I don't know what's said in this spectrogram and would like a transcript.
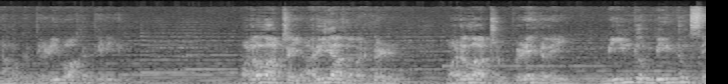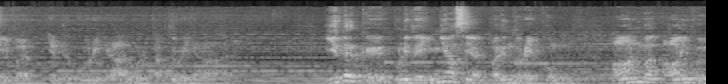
நமக்கு தெளிவாக தெரியும். வரலாற்றை அறியாதவர்கள் வரலாற்று பிழைகளை மீண்டும் மீண்டும் செய்வர் என்று கூறுகிறார் ஒரு தத்துவியலாளர் இதற்கு புனித இஞ்ஞாசியார் பரிந்துரைக்கும் ஆன்ம ஆய்வு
